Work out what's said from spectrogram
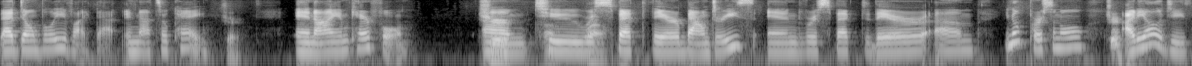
that don't believe like that, and that's okay. Sure. And I am careful Sure. um, to Oh, wow. respect their boundaries and respect their, um, you know, personal Sure. ideologies.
